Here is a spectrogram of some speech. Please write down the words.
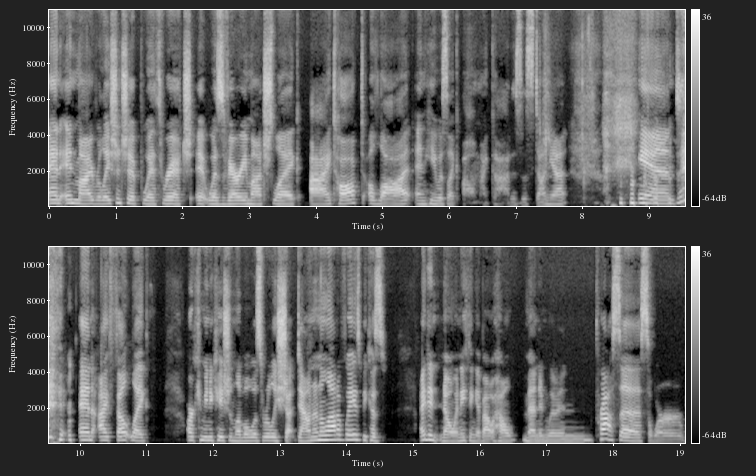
And in my relationship with Rich, it was very much like I talked a lot, and he was like, "Oh my god, is this done yet?" and and I felt like our communication level was really shut down in a lot of ways because I didn't know anything about how men and women process or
